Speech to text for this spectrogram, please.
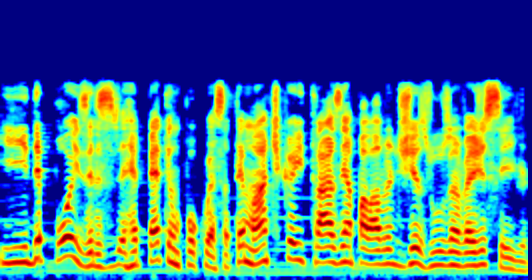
e depois eles repetem um pouco essa temática e trazem a palavra de Jesus ao invés de Savior.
